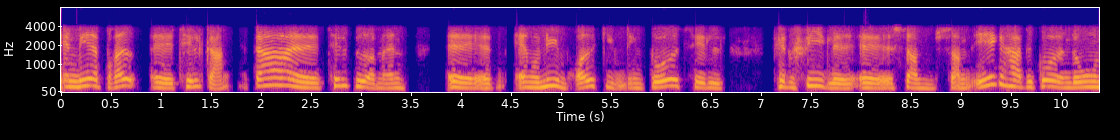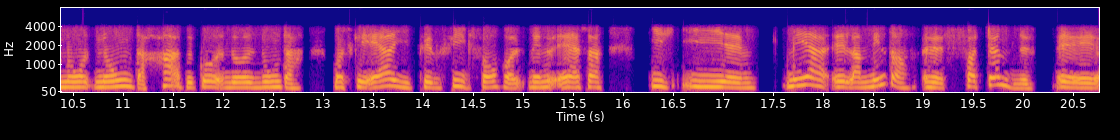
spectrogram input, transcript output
en mere bred øh, tilgang. Der øh, tilbyder man øh, anonym rådgivning både til pædofile, øh, som, som ikke har begået nogen, nogen, nogen, der har begået noget, nogen, der måske er i et pædofilt forhold, men altså i, i øh, mere eller mindre øh, fordømmende øh,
